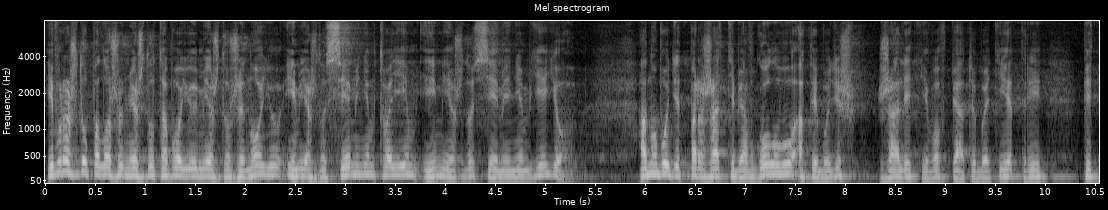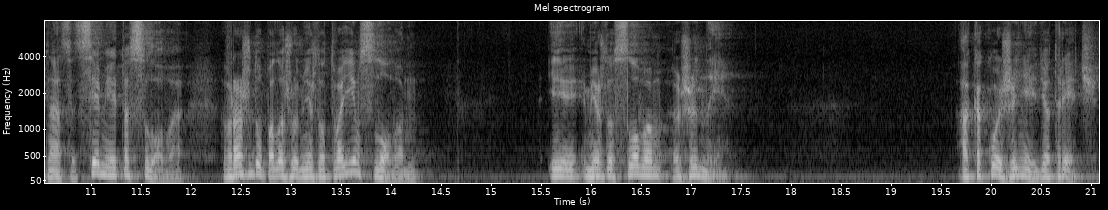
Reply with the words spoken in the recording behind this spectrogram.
И вражду положу между тобою и между женою, и между семенем твоим, и между семенем ее – оно будет поражать тебя в голову, а ты будешь жалить его в пятую. Бытие 3, 15. Семя – это слово. Вражду положу между твоим словом и между словом жены. О какой жене идет речь?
